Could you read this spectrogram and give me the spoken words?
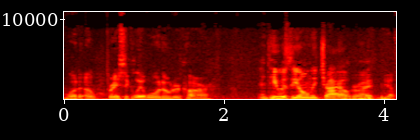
One, uh, basically a one owner car. and he was the only child, right? Yep.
